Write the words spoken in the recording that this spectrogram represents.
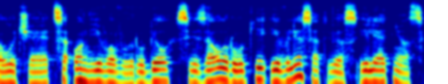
Получается, он его вырубил, связал руки и в лес отвез или отнес.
